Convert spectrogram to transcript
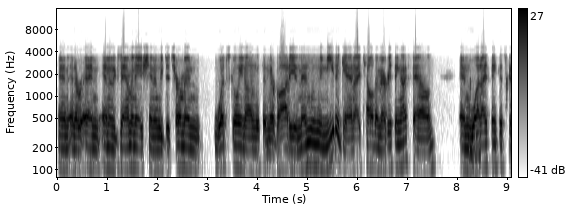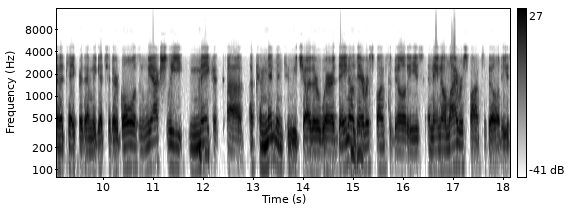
and and, a, and and an examination and we determine what's going on within their body. And then when we meet again I tell them everything I found and mm-hmm. what I think it's going to take for them to get to their goals. And we actually make a uh, a commitment to each other where they know their mm-hmm. responsibilities and they know my responsibilities.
